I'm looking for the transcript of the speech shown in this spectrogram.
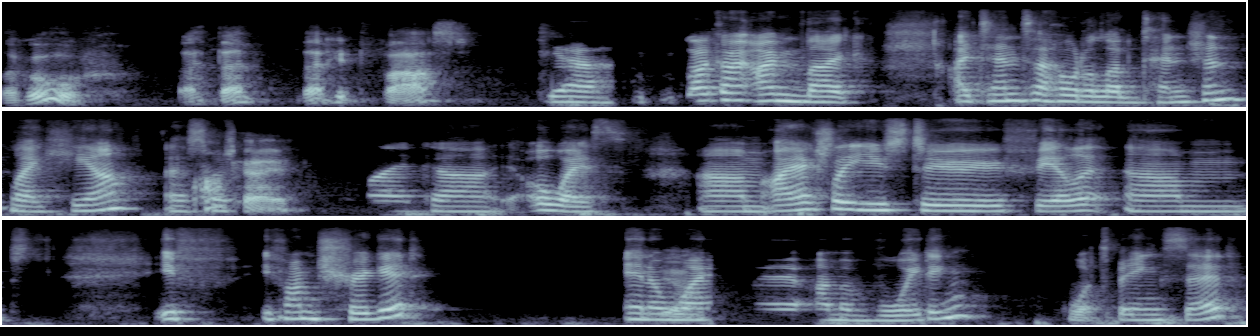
Like, oh, that that that hit fast. yeah like I, i'm like i tend to hold a lot of tension like here especially Okay. like uh, always. Um, I actually used to feel it. Um, if if I'm triggered in a Yeah. way where I'm avoiding what's being said,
